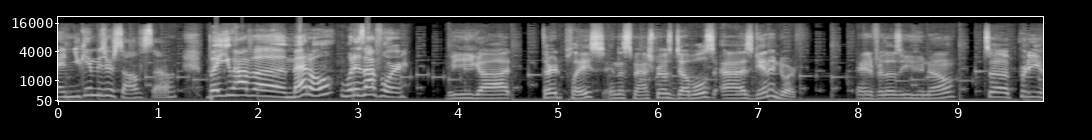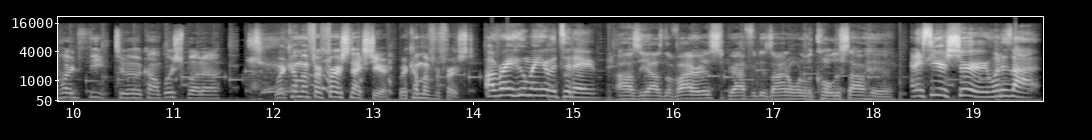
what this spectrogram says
And you came as yourself, so. But you have a medal. What is that for? We got third place in the Smash Bros. doubles as Ganondorf. And for those of you who know, it's a pretty hard feat to accomplish, but uh, we're coming for first next year. We're coming for first. All right, who am I here with today? Ozzy Oz the Virus, graphic designer, one of the coldest out here. And I see your shirt. What is that?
